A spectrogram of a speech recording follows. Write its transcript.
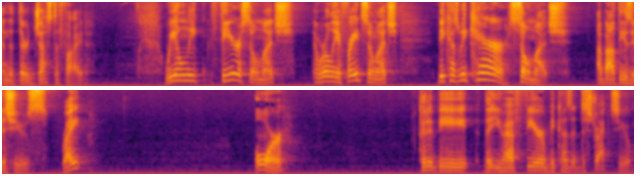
and that they're justified. We only fear so much and we're only afraid so much because we care so much about these issues, right? Or could it be that you have fear because it distracts you?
